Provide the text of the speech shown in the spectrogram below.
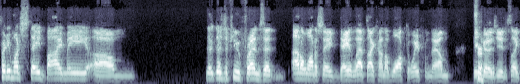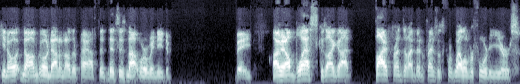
pretty much stayed by me. Um, there, there's a few friends that I don't want to say they left. I kind of walked away from them because sure. it's like you know what? No, I'm going down another path. That this is not where we need to be. I mean, I'm blessed because I got five friends that I've been friends with for well over 40 years,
